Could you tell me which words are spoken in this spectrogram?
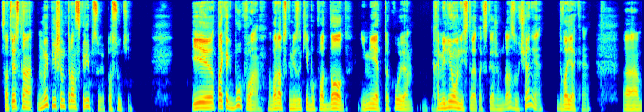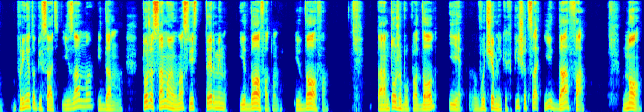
Соответственно, мы пишем транскрипцию, по сути. И так как буква в арабском языке, буква «дод», имеет такое хамелеонистое, так скажем, да, звучание, двоякое, а, принято писать и замма, и дамма. То же самое у нас есть термин идафатун, идафа. Там тоже буква «дод», и в учебниках пишется идафа. Но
